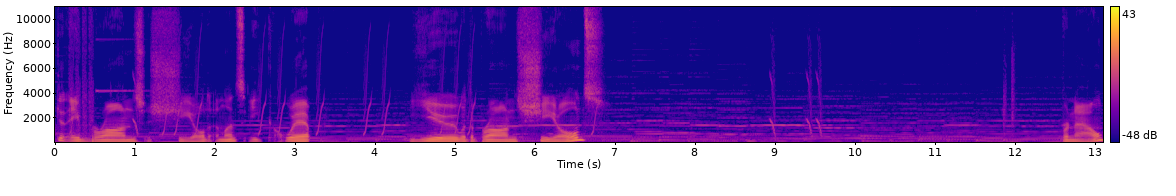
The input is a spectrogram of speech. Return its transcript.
Get a bronze shield and let's equip you with the bronze shields. For now.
